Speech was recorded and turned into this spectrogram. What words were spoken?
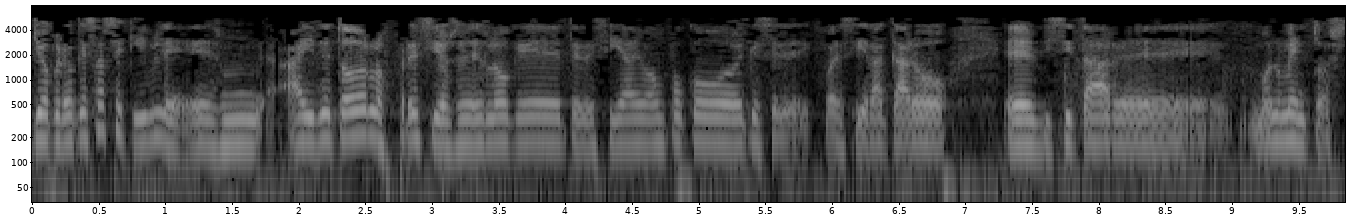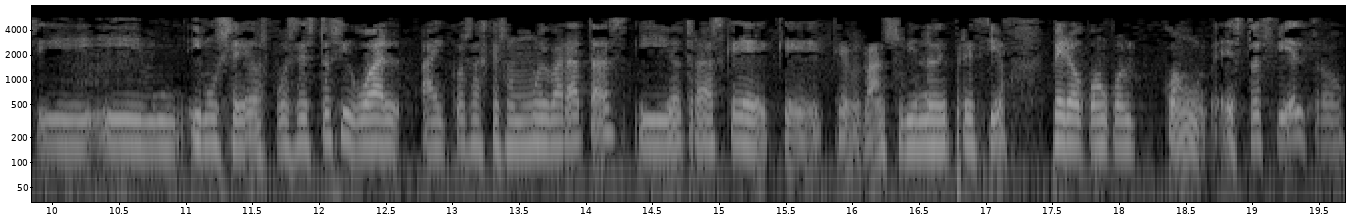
Yo creo que es asequible. hay de todos los precios. Es lo que te decía, Eva, un poco que se, pues, si era caro eh, visitar eh, monumentos y, museos. Pues esto es igual. Hay cosas que son muy baratas y otras que, que, van subiendo de precio. Pero con, con, esto es fieltro.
